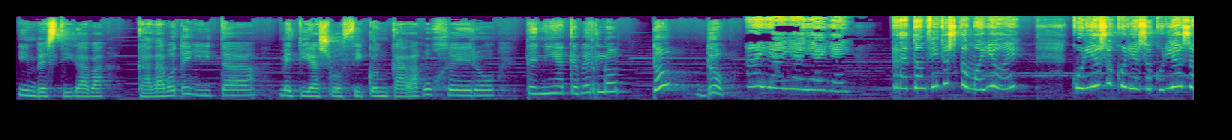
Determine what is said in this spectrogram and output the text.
Investigaba cada botellita, metía su hocico en cada agujero, tenía que verlo todo. Ay, ay, ay, ay, ay. Ratoncitos como yo, ¿eh? Curioso, curioso, curioso.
